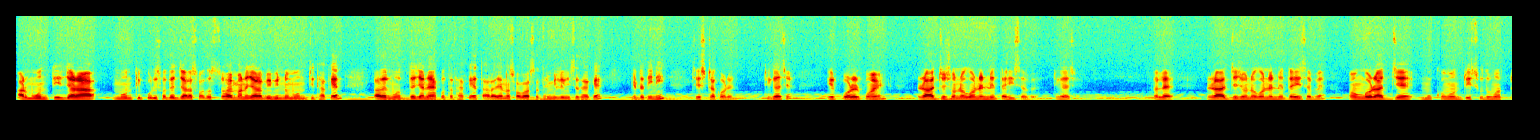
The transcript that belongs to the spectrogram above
আর মন্ত্রী যারা মন্ত্রী পরিষদের যারা সদস্য হয় মানে যারা বিভিন্ন মন্ত্রী থাকেন, তাদের মধ্যে যেন একতা থাকে, তারা যেন সবার সাথে মিলেমিশে থাকে, এটা তিনি চেষ্টা করেন। ঠিক আছে? এর পরের পয়েন্ট রাজ্য জনগণের নেতা হিসাবে। ঠিক আছে? তাহলে রাজ্যে জনগণের নেতা হিসাবে অঙ্গরাজ্যে মুখ্যমন্ত্রী শুধুমাত্র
